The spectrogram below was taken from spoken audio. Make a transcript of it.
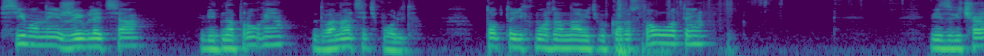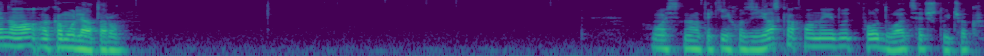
Всі вони живляться від напруги 12 вольт. Тобто їх можна навіть використовувати від звичайного акумулятору. Ось на таких зв'язках вони йдуть по 20 штучок.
